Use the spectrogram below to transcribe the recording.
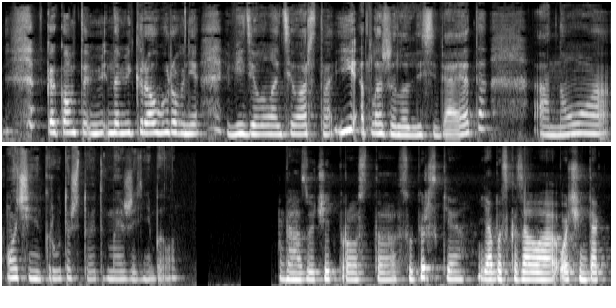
в каком-то на микроуровне в виде волонтерства и отложила для себя это. Но очень круто, что это в моей жизни было. Да, звучит просто суперски. Я бы сказала, очень так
